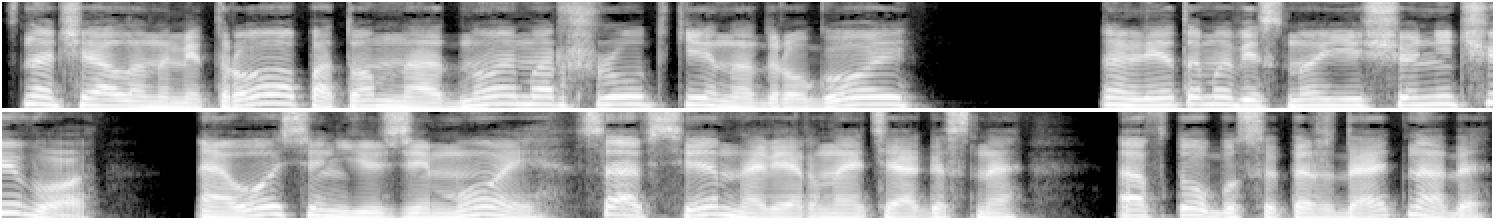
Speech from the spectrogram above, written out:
Сначала на метро, потом на одной маршрутке, на другой. Летом и весной еще ничего, а осенью, зимой совсем, наверное, тягостно. Автобусы-то ждать надо.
